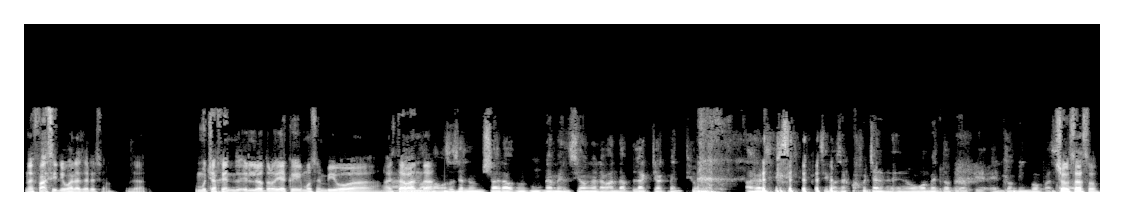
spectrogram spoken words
No es fácil igual hacer eso. O sea, mucha gente, el otro día que vimos en vivo a, a esta Ah, banda, Vamos a hacerle un shout out, un- una mención a la banda Blackjack 21. A ver si, si- si nos escuchan en, en algún momento, pero que el domingo pasado showzazo,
